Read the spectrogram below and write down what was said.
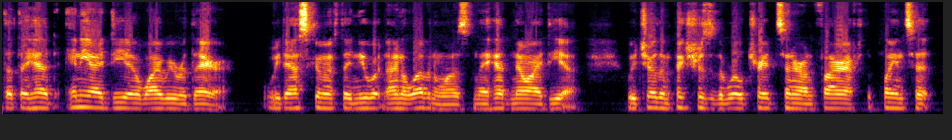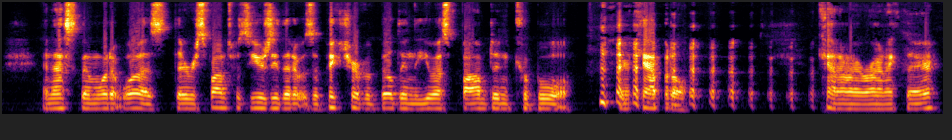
that they had any idea why we were there. We'd ask them if they knew what 9 11 was, and they had no idea. We'd show them pictures of the World Trade Center on fire after the planes hit and ask them what it was. Their response was usually that it was a picture of a building the U.S. bombed in Kabul, their capital. kind of ironic there.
